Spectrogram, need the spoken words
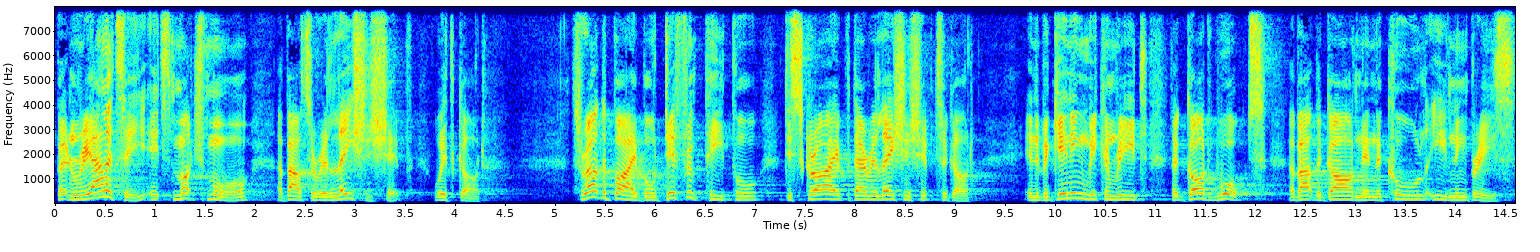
But in reality, it's much more about a relationship with God. Throughout the Bible, different people describe their relationship to God. In the beginning, we can read that God walked about the garden in the cool evening breeze,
